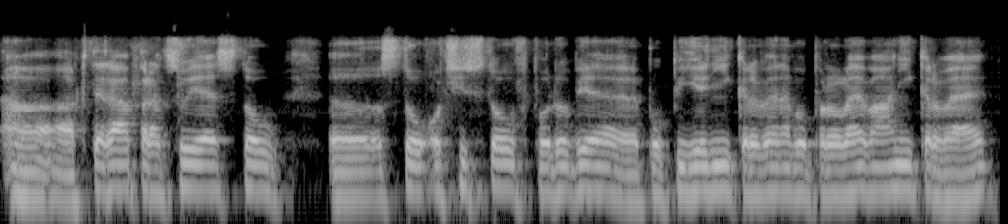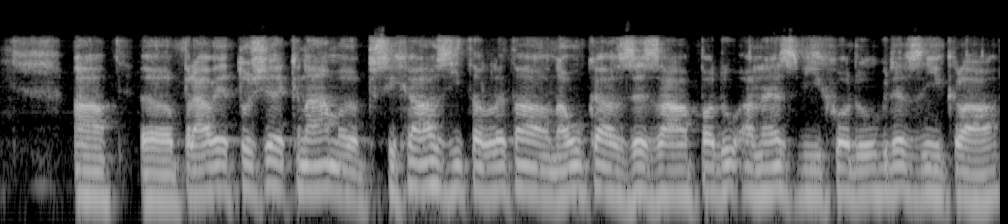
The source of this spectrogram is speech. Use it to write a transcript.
a která pracuje s tou, s tou očistou v podobě popíjení krve nebo prolévání krve. A právě to, že k nám přichází tato nauka ze západu a ne z východu, kde vznikla,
